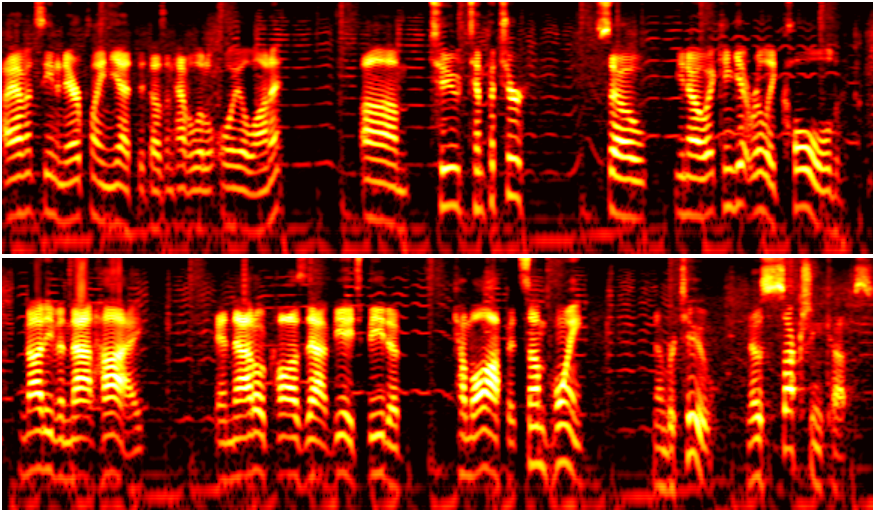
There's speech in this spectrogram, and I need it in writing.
I haven't seen an airplane yet that doesn't have a little oil on it. Um, two, temperature. So, you know, it can get really cold, not even that high, and that'll cause that VHB to come off at some point. Number two, no suction cups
